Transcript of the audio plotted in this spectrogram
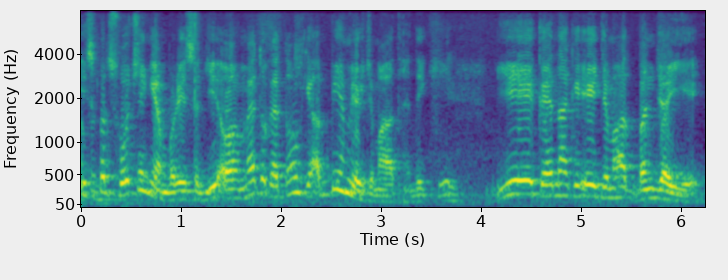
اس پر سوچیں گے ہم بڑی سنجی اور میں تو کہتا ہوں کہ اب بھی ہم ایک جماعت ہیں۔ دیکھیے یہ کہنا کہ ایک جماعت بن جائیے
